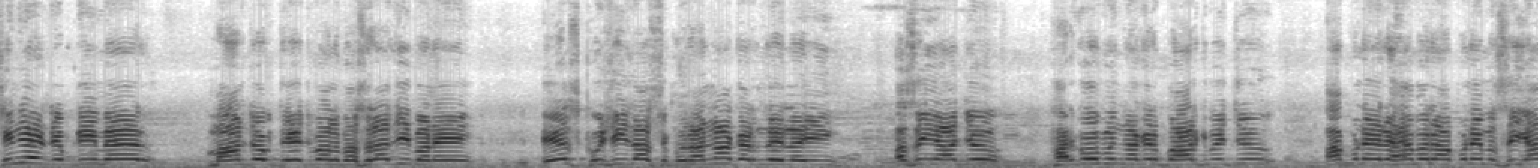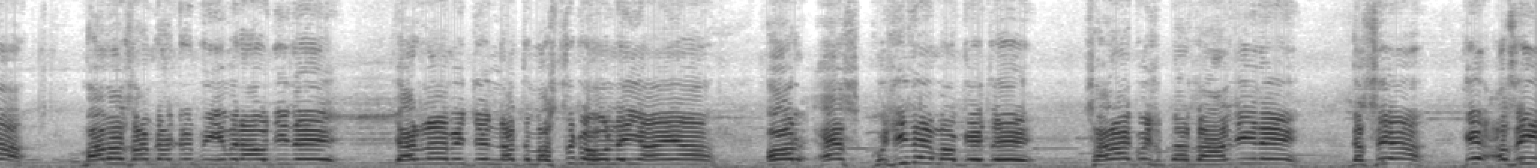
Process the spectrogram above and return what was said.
ਸੀਨੀਅਰ ਡਿਪਟੀ ਮੇਅਰ ਮਾਨਯੋਗ ਤੇਜਪਾਲ ਬਸਰਾ ਜੀ ਬਣੇ ਇਸ ਖੁਸ਼ੀ ਦਾ ਸ਼ੁਕਰਾਨਾ ਕਰਨ ਦੇ ਲਈ ਅਸੀਂ ਅੱਜ ਹਰਗੋਬਿੰਦ ਨਗਰ ਪਾਰਕ ਵਿੱਚ ਆਪਣੇ ਰਹਿਬਰ, ਆਪਣੇ ਮਸੀਹਾ ਬਾਬਾ ਸਾਹਿਬ ਡਾਕਟਰ ਭੀਮ ਰਾਓ ਜੀ ਦੇ ਚਰਨਾਂ ਵਿੱਚ ਨਤਮਸਤਕ ਹੋਣ ਲਈ ਆਏ ਆ ਔਰ ਇਸ ਖੁਸ਼ੀ ਦੇ ਮੌਕੇ ਤੇ ਸਾਰਾ ਕੁਝ ਪ੍ਰਧਾਨ ਜੀ ਨੇ ਦੱਸਿਆ ਕਿ ਅਸੀਂ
